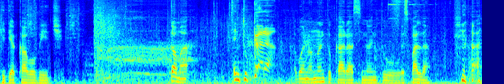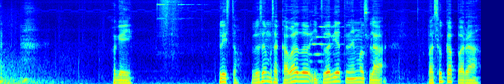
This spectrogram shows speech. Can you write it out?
Aquí te acabo, bitch. Toma. En tu cara. Bueno, no en tu cara, sino en tu espalda. ok. Listo. Los hemos acabado y todavía tenemos la bazooka para...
